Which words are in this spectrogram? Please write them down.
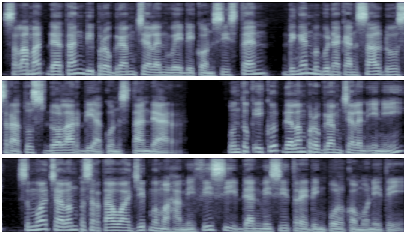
Selamat datang di program Challenge WD Konsisten dengan menggunakan saldo 100 dolar di akun standar. Untuk ikut dalam program challenge ini, semua calon peserta wajib memahami visi dan misi Trading Pool Community.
